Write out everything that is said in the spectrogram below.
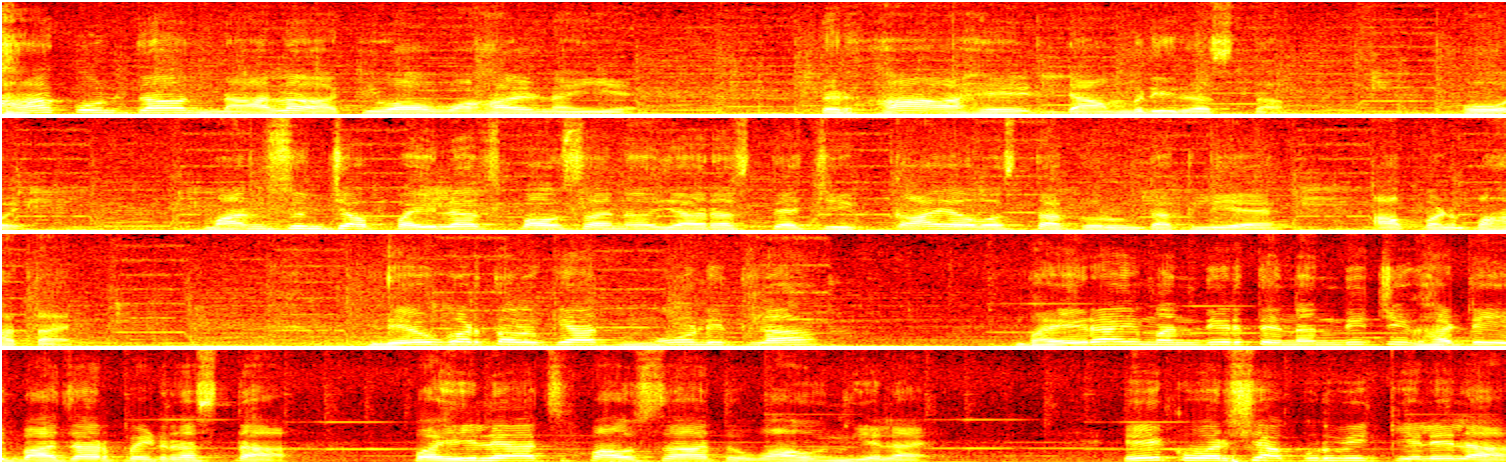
हा कोणता नाला किंवा वहाळ नाही आहे तर हा आहे डांबरी रस्ता. होय मान्सूनच्या पहिल्याच पावसानं या रस्त्याची काय अवस्था करून टाकली आहे आपण पाहताय. देवगड तालुक्यात मोंड इथला भैराई मंदिर ते नंदीची घाटी बाजारपेठ रस्ता पहिल्याच पावसात वाहून गेलाय. एक वर्षापूर्वी केलेला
